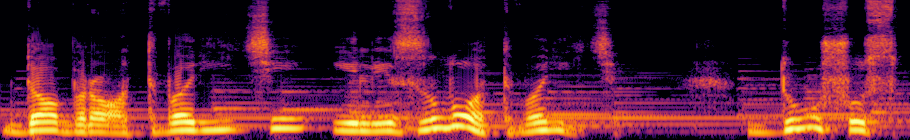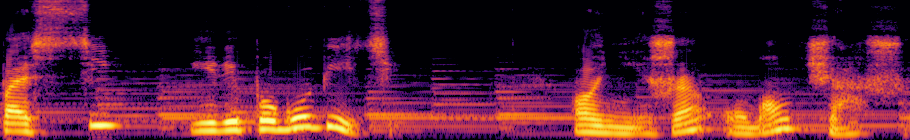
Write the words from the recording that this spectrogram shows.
добро творите или зло творите, душу спасти или погубите?» Они же умолчаша.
